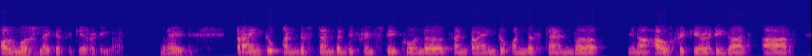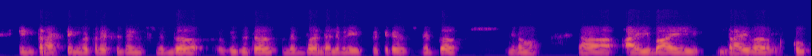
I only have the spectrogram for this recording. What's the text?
almost like a security guard, right? Trying to understand the different stakeholders and trying to understand the, you know, how security guards are interacting with residents, with the visitors, with the delivery executives, with the you know, uh, I buy, driver, cook,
